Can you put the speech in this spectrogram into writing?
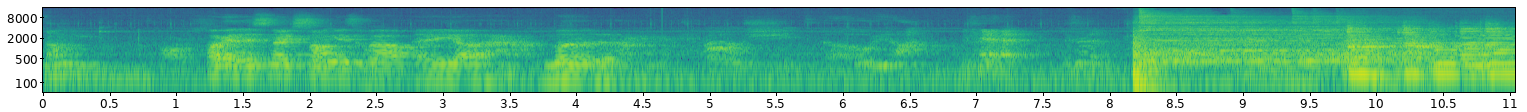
Okay, this next song is about a uh, murder. Oh shit. Oh yeah. Yeah. I'm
